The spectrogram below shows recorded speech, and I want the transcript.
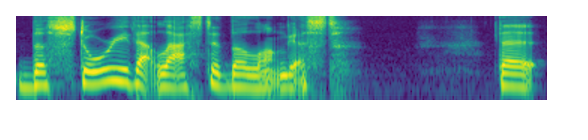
the story that lasted the longest. That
